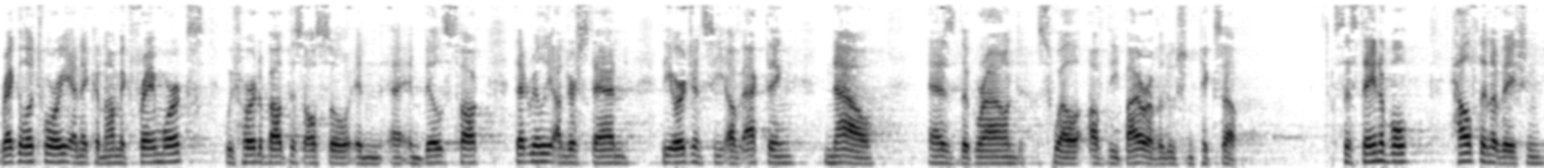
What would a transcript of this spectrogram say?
regulatory and economic frameworks. We've heard about this also in, uh, in Bill's talk that really understand the urgency of acting now as the groundswell of the biorevolution picks up. Sustainable health innovation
